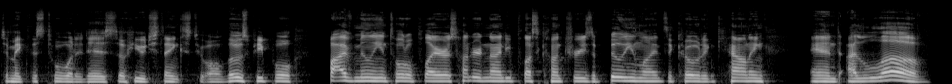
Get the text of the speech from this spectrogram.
to make this tool what it is. So huge thanks to all those people. 5 million total players, 190 plus countries, a billion lines of code and counting. And I love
